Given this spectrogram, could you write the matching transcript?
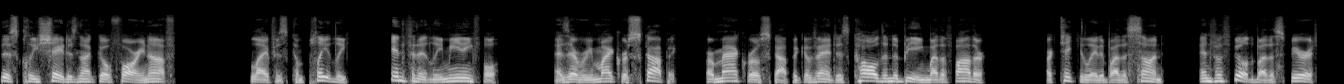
this cliche does not go far enough. Life is completely, infinitely meaningful, as every microscopic, or macroscopic event is called into being by the Father, articulated by the Son, and fulfilled by the Spirit.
